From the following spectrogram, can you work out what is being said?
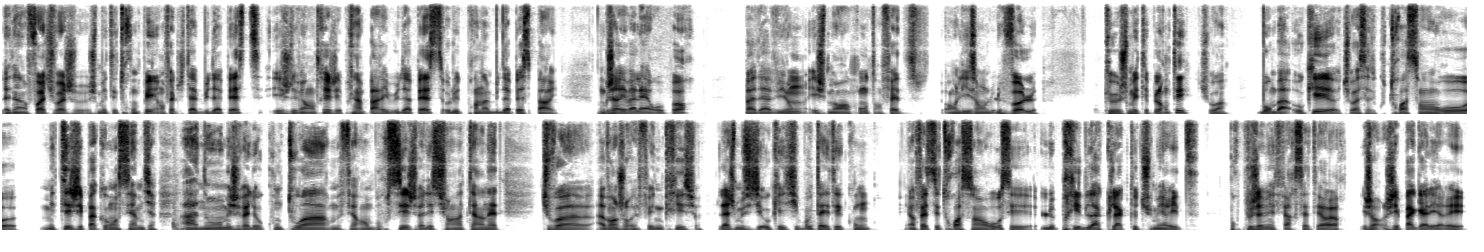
la dernière fois, tu vois, je, m'étais trompé. En fait, j'étais à Budapest et je devais rentrer. J'ai pris un Paris-Budapest au lieu de prendre un Budapest-Paris. Donc, j'arrive à l'aéroport, pas d'avion, et je me rends compte, en fait, en lisant le vol, que je m'étais planté, tu vois. Bon, bah, ok, tu vois, ça coûte 300 euros. Euh, Mais tu sais, j'ai pas commencé à me dire ah non, mais je vais aller au comptoir, me faire rembourser, je vais aller sur internet. Tu vois, avant j'aurais fait une crise. Là, je me suis dit ok Thibaut, t'as été con. Et en fait, ces 300 euros, c'est le prix de la claque que tu mérites pour plus jamais faire cette erreur. Et genre, j'ai pas galéré.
